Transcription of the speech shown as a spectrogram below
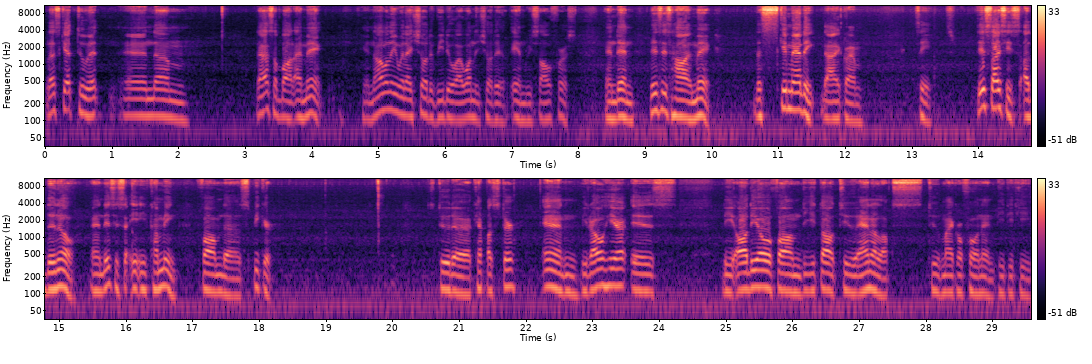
let's get to it and um, that's about I make. And normally when I show the video I want to show the end result first and then this is how I make the schematic diagram see this size is Arduino and this is incoming from the speaker to the capacitor and below here is the audio from digital to analogs to microphone and PTT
